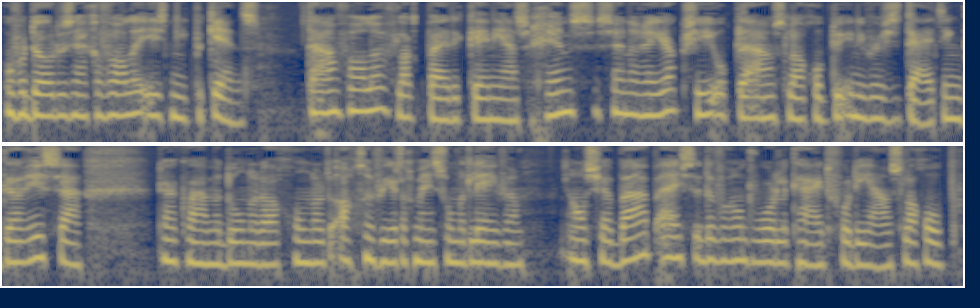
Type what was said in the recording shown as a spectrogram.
Of er doden zijn gevallen is niet bekend. De aanvallen vlak bij de Keniaanse grens zijn een reactie op de aanslag op de universiteit in Garissa. Daar kwamen donderdag 148 mensen om het leven. Al-Shabaab eiste de verantwoordelijkheid voor die aanslag op.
